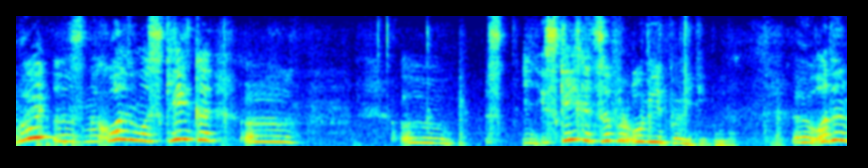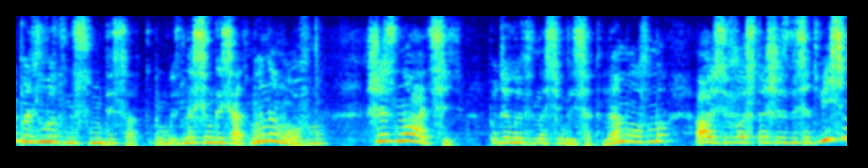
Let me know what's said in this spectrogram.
Ми е, знаходимо скільки, е, е, с- і- скільки цифр у відповіді буде. Е, Один поділити на 70. На 70 ми не можемо. 16 поділити на 70 не можемо. А ось вже 168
